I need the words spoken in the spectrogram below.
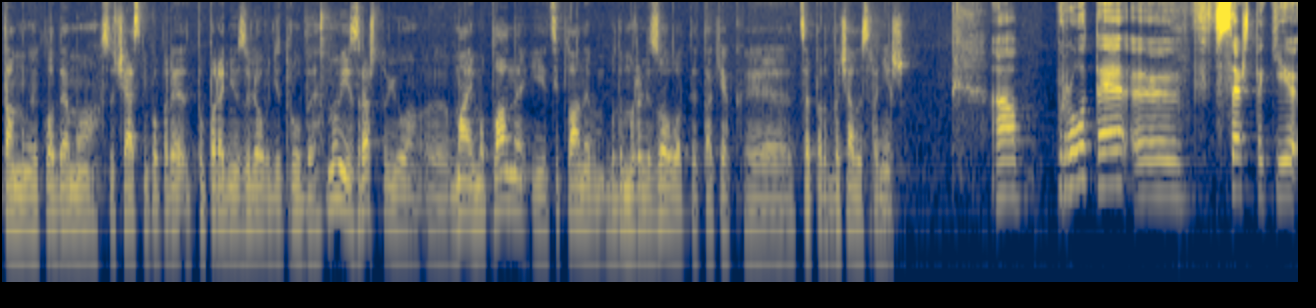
Там кладемо сучасні попере- попередньо ізольовані труби. Ну і зрештою маємо плани, і ці плани будемо реалізовувати так, як це передбачалось раніше. А, Проте, е, все ж таки,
